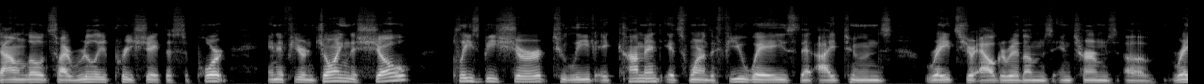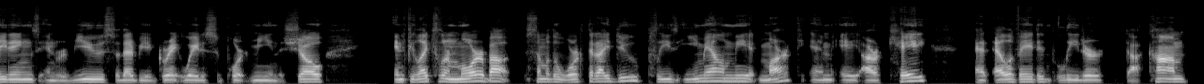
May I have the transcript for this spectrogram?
downloads. So I really appreciate the support. And if you're enjoying the show, please be sure to leave a comment. It's one of the few ways that iTunes rates your algorithms in terms of ratings and reviews. So that'd be a great way to support me in the show. And if you'd like to learn more about some of the work that I do, please email me at mark, M A R K, at elevatedleader.com.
